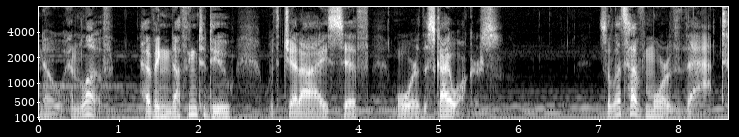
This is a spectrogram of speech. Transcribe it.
know and love, having nothing to do with Jedi, Sith, or the Skywalkers. So let's have more of that,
